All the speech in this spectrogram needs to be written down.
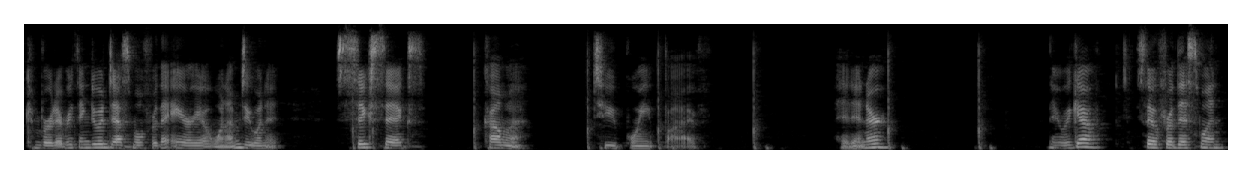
convert everything to a decimal for the area when I'm doing it. 66, comma 2.5. Hit enter. There we go. So for this one,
